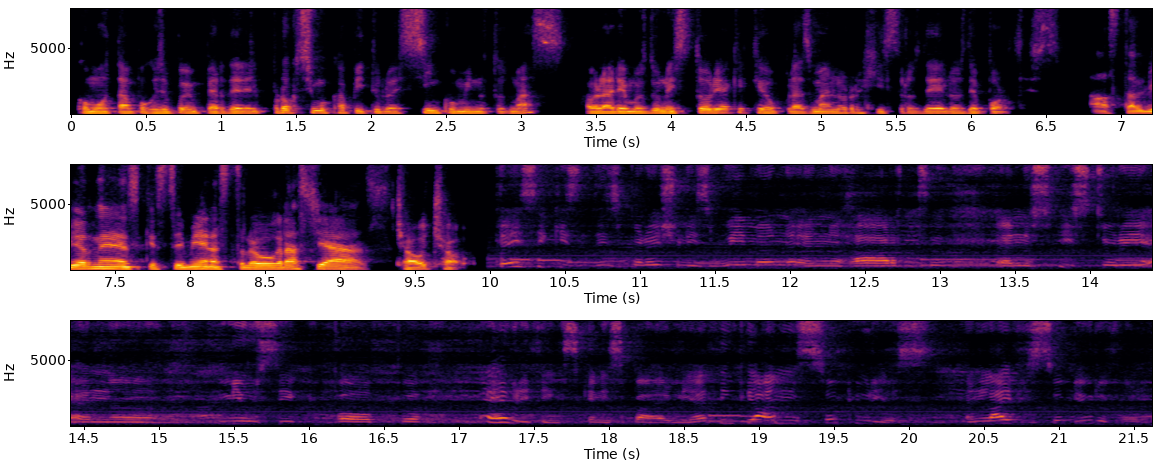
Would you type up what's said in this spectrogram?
Como tampoco se pueden perder el próximo capítulo de 5 minutos más. Hablaremos de una historia que quedó plasmada en los registros de los deportes. Hasta el viernes, que estén bien, hasta luego, gracias. Chao, chao. Life is so beautiful.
